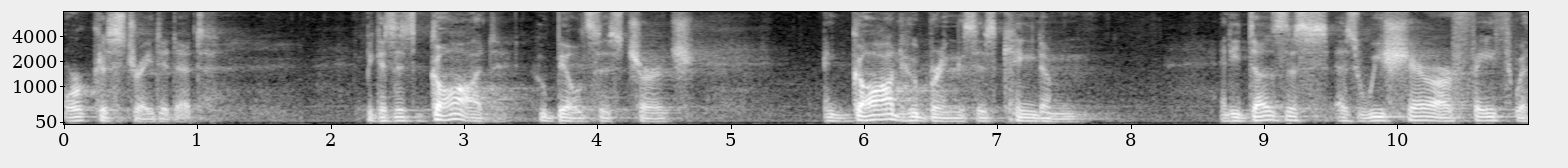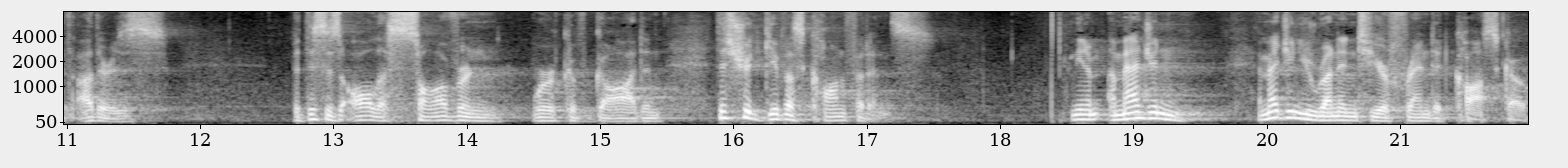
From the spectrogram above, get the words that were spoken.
orchestrated it because it's God who builds his church and God who brings his kingdom. And he does this as we share our faith with others. But this is all a sovereign work of God, and this should give us confidence. I mean, imagine Imagine you run into your friend at Costco.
